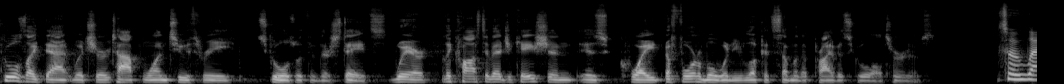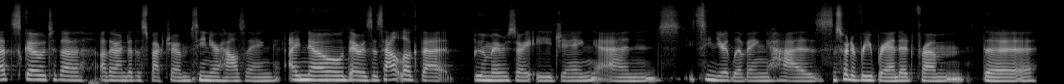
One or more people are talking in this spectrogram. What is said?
schools like that, which are top one, two, three schools within their states, where the cost of education is quite affordable when you look at some of the private school alternatives. So let's go to the other end of the spectrum, senior housing. I know there was this outlook that boomers are aging and senior living has sort of rebranded from the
